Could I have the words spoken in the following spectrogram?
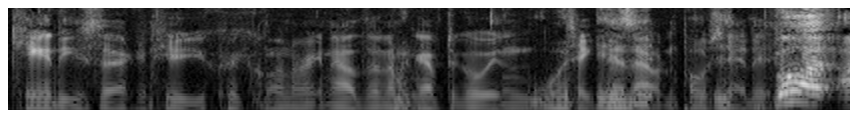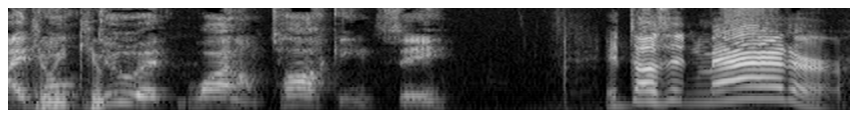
candies that I can hear you crinkling right now. Then I'm gonna have to go in and What take is that it? out and post Is- edit. But I Can we- don't can- do it while I'm talking, see? It doesn't matter.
